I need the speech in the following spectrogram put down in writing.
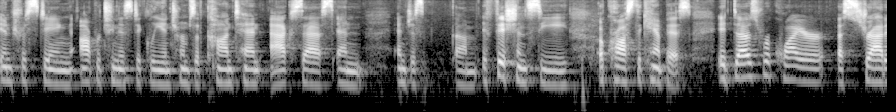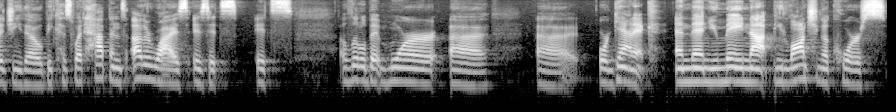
interesting opportunistically in terms of content access and, and just um, efficiency across the campus. It does require a strategy, though, because what happens otherwise is it's, it's a little bit more uh, uh, organic, and then you may not be launching a course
